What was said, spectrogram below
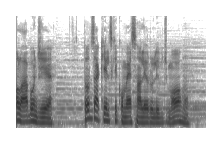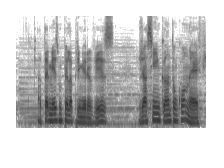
Olá, bom dia. Todos aqueles que começam a ler o livro de Mormon, até mesmo pela primeira vez, já se encantam com Nef.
